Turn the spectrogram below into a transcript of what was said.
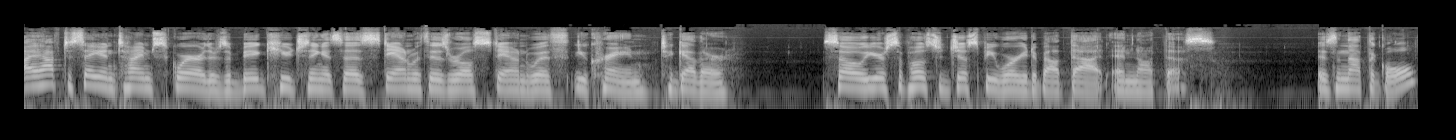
I have to say, in Times Square, there's a big, huge thing. It says, "Stand with Israel, stand with Ukraine together." So you're supposed to just be worried about that and not this. Isn't that the goal?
